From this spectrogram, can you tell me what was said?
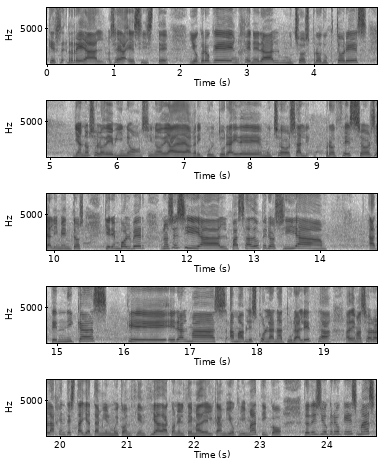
que es real, o sea, existe. Yo creo que en general muchos productores ya no solo de vino, sino de agricultura y de muchos procesos y alimentos, quieren volver, no sé si al pasado, pero sí a, a técnicas que eran más amables con la naturaleza. Además, ahora la gente está ya también muy concienciada con el tema del cambio climático. Entonces, yo creo que es más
